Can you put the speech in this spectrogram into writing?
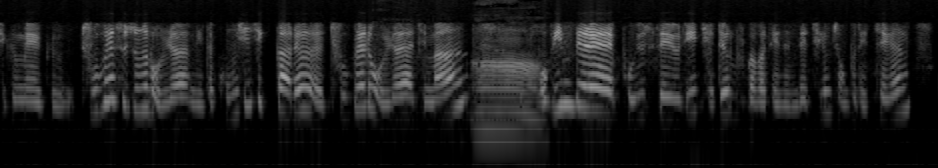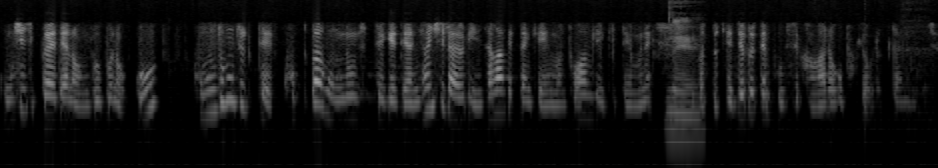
지금의 그 두 배 수준으로 올려야 합니다. 공시지가를 두 배로 올려야지만 아. 법인들의 보유세율이 제대로 부과가 되는데 지금 정부 대책은 공시지가에 대한 언급은 없고 공동주택, 고가 공동주택에 대한 현실화율을 인상하겠다는 계획만 포함되어 있기 때문에 네. 이것도 제대로 된 보유세 강화라고 보기 어렵다는 거죠.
